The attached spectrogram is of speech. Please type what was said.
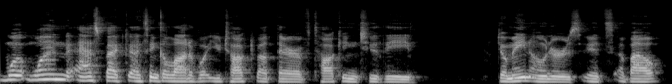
one aspect i think a lot of what you talked about there of talking to the domain owners it's about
